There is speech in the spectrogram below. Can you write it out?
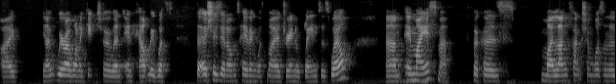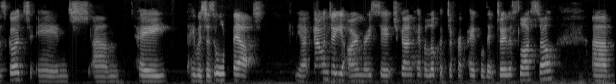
I you know, where I want to get to and, and help me with the issues that I was having with my adrenal glands as well, um, and my asthma because my lung function wasn't as good, and um, he he was just all about you know go and do your own research, go and have a look at different people that do this lifestyle. Um,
